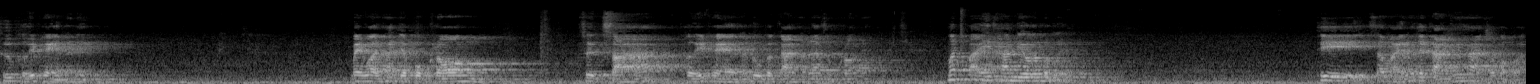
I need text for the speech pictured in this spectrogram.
คือเผยแผ่นั่นเองไม่ว่าท่านจะปกครอง ศึกษาเผยแผ่และดูประการคณะสงเคราะห์มันไปทางเดียวกันหมดเลย ที่สมัยรัชกาลที่ห้าเขาบอกว่า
